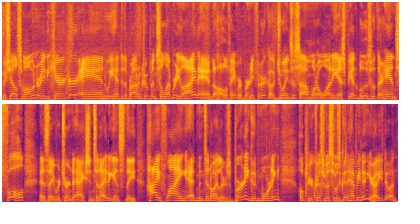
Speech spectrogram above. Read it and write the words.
Michelle Smallman, Randy Karraker, and we head to the Brown and Crouppen Celebrity Line, and the Hall of Famer Bernie Federko joins us on 101 ESPN. Blues with their hands full as they return to action tonight against the high-flying Edmonton Oilers. Bernie, good morning. Hope your Christmas was good. Happy New Year. How you doing?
